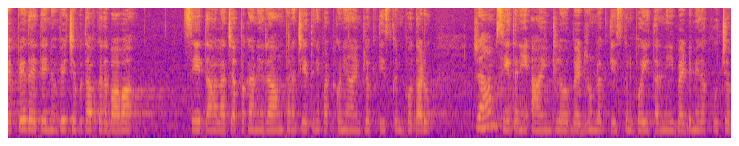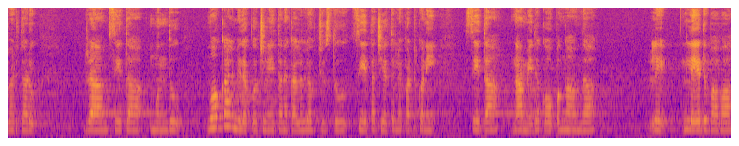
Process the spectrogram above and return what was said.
చెప్పేదైతే నువ్వే చెబుతావు కదా బావా. సీత అలా చెప్పగానే రామ్ తన చేతిని పట్టుకొని ఆ ఇంట్లోకి తీసుకుని పోతాడు. రామ్ సీతని ఆ ఇంట్లో బెడ్రూమ్లోకి తీసుకుని పోయి తనని బెడ్ మీద కూర్చోబెడతాడు. రామ్ సీత ముందు మోకాల మీద కూర్చొని తన కళ్ళలోకి చూస్తూ సీత చేతుల్ని పట్టుకొని సీత నా మీద కోపంగా ఉందా? లే లేదు బావా.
